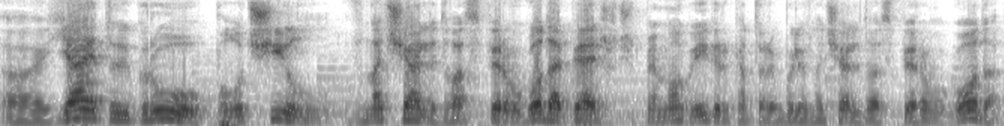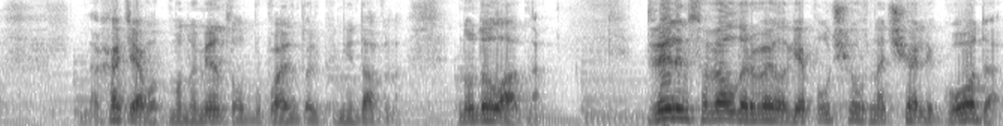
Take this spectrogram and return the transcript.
я эту игру получил в начале 21 года, опять же, чуть много игр, которые были в начале 21 года, хотя вот Monumental буквально только недавно. Ну да ладно. Dwellings of Elder Vale я получил в начале года,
